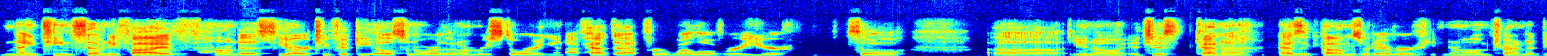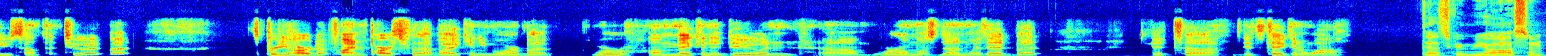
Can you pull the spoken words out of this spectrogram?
1975 Honda CR 250 Elsinore that I'm restoring, and I've had that for well over a year. So, uh, you know, it just kind of as it comes, whatever. You know, I'm trying to do something to it, but it's pretty hard to find parts for that bike anymore. But we're I'm making it do, and um, we're almost done with it. But it's uh, it's taken a while. That's gonna be awesome.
